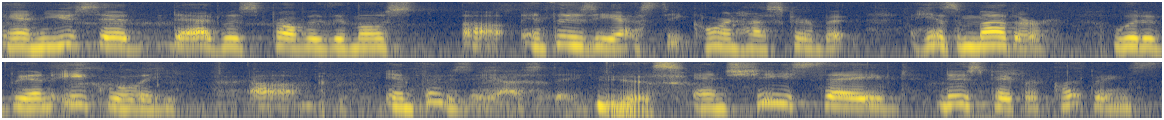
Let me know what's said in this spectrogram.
And you said Dad was probably the most uh, enthusiastic corn husker, but his mother would have been equally um, enthusiastic. Yes. And she saved newspaper clippings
